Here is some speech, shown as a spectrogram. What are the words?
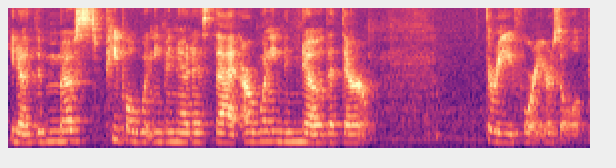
You know, the most people wouldn't even notice that or wouldn't even know that they're three, four years old.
